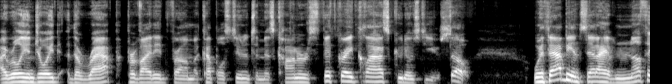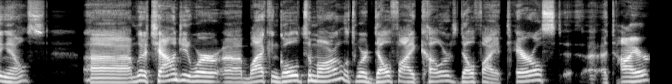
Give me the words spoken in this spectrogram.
I really enjoyed the rap provided from a couple of students in Miss Connor's fifth grade class. Kudos to you. So, with that being said, I have nothing else. Uh, I'm going to challenge you to wear uh, black and gold tomorrow. Let's wear Delphi colors, Delphi apparel, uh, attire.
